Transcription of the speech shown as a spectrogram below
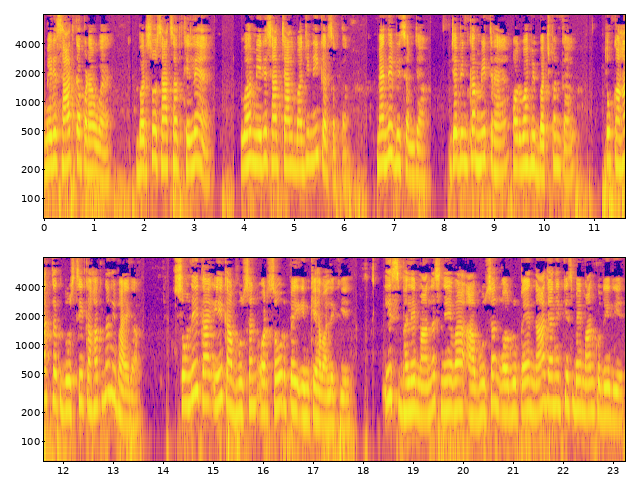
मेरे साथ का पढ़ा हुआ है। बरसों साथ साथ खेले हैं। वह मेरे साथ चालबाजी नहीं कर सकता। मैंने भी समझा, जब इनका मित्र है और वह भी बचपन का तो कहाँ तक दोस्ती का हक ना निभाएगा? सोने का एक आभूषण और सौ रुपये इनके हवाले किए। इस भले मानस ने वह आभूषण और रुपए ना जाने किस बेईमान को दे दिए,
